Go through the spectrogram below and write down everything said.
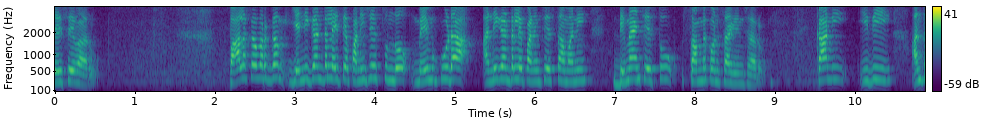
చేసేవారు. పాలకవర్గం ఎన్ని గంటలైతే పని చేస్తుందో మేము కూడా అన్ని గంటలే పని చేస్తామని డిమాండ్ చేస్తూ సమ్మె కొనసాగించారు. కానీ ఇది అంత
